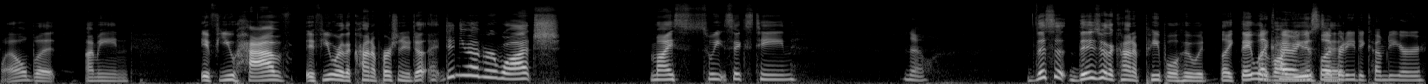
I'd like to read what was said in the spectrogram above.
Well, but I mean, if you have, if you are the kind of person who does, didn't you ever watch My Sweet Sixteen? No. This is these are the kind of people who would like they would Like have all hiring a used it. celebrity to come to your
